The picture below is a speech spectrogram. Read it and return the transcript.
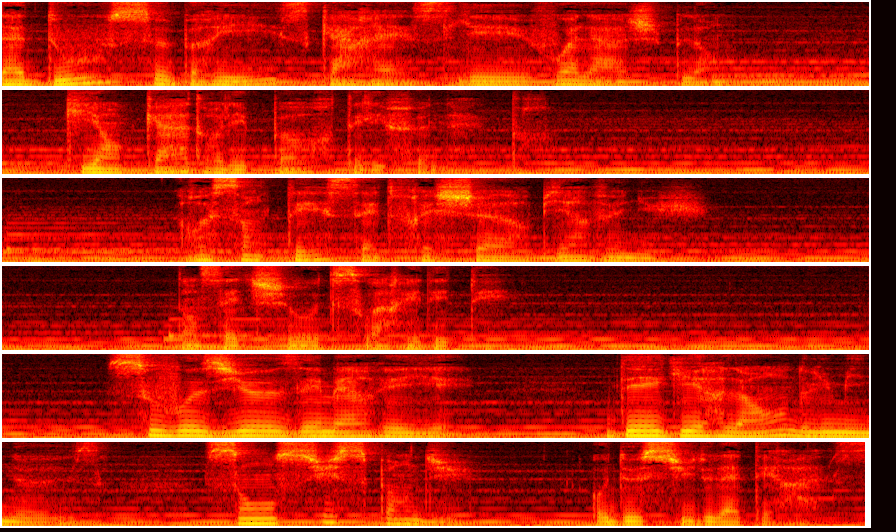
La douce brise caresse les voilages blancs qui encadrent les portes et les fenêtres. Ressentez cette fraîcheur bienvenue dans cette chaude soirée d'été. Sous vos yeux émerveillés, des guirlandes lumineuses sont suspendues au-dessus de la terrasse.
